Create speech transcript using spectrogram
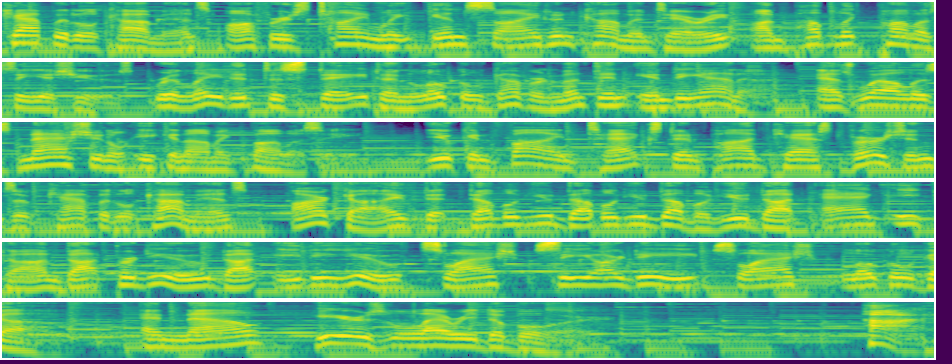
Capital Comments offers timely insight and commentary on public policy issues related to state and local government in Indiana, as well as national economic policy. You can find text and podcast versions of Capital Comments archived at www.agecon.purdue.edu slash crd slash localgov. And now, here's Larry DeBoer. Hi,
